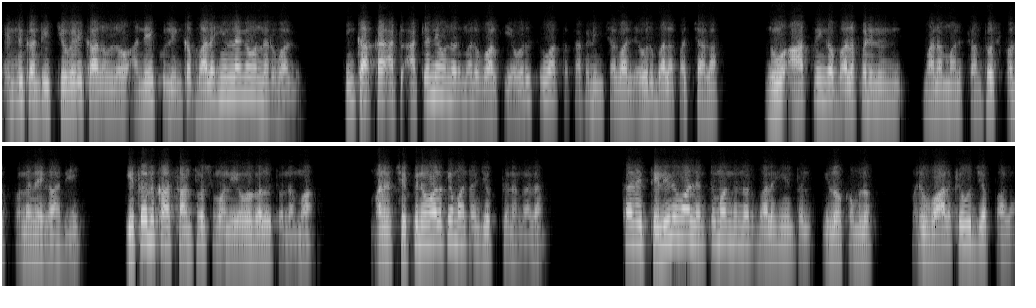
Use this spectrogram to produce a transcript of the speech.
ఎందుకంటే ఈ చివరి కాలంలో అనేకులు ఇంకా బలహీనంగా ఉన్నారు వాళ్ళు. ఇంకా అక్కడ అట్ల- అట్లనే ఉన్నారు. మరి వాళ్ళకి ఎవరు సువార్త ప్రకటించా వాళ్ళు ఎవరు బలపరచాలా? నువ్వు ఆత్మీయంగా బలపడి మనం మనం సంతోషపరుచుకున్నామే కానీ ఇతరులకు ఆ సంతోషం మనం ఇవ్వగలుగుతున్నామా? మనం చెప్పిన వాళ్ళకే మనం చెప్తున్నాం కదా. కానీ తెలియని వాళ్ళు ఎంతమంది ఉన్నారు బలహీనతలు ఈ లోకంలో? మరి వాళ్ళకి ఎవరు చెప్పాలా?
